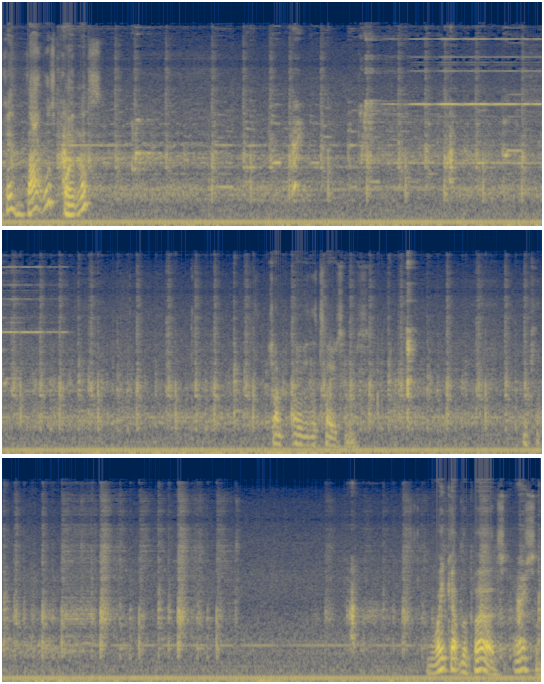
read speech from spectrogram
Okay, that was pointless. Jump over the totems. Okay. Wake up the birds. Awesome.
